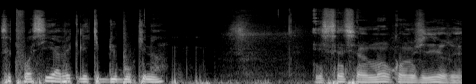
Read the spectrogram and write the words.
cette fois-ci avec l'équipe du Burkina? Essentiellement, comme je dis, euh,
